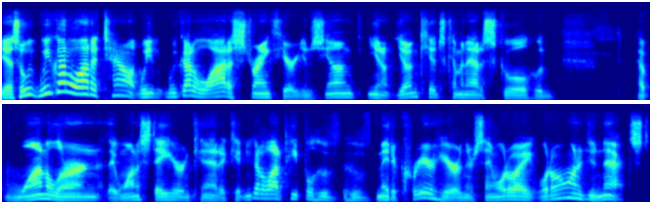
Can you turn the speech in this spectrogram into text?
Yeah, so we've got a lot of talent. We we've got a lot of strength here. You know, young, you know, young kids coming out of school who want to learn. They want to stay here in Connecticut. And you've got a lot of people who've who've made a career here, and they're saying, "What do I what do I want to do next?"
